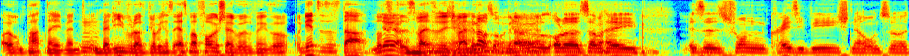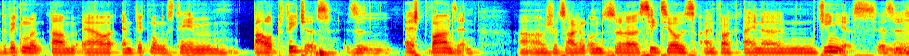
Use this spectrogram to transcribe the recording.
eurem Partner-Event mhm. in Berlin, wo das, glaube ich, das erste Mal vorgestellt wurde. So, und jetzt ist es da, nutzt ja, ja. es, weißt du, wie ich meine? Genau so, genau. Oder sagen, hey, es ist schon crazy, wie schnell unser Entwicklung, ähm, Entwicklungsteam baut Features. Es ist mhm. echt Wahnsinn. Ähm, ich würde sagen, unser CTO ist einfach ein Genius. Es mhm. ist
